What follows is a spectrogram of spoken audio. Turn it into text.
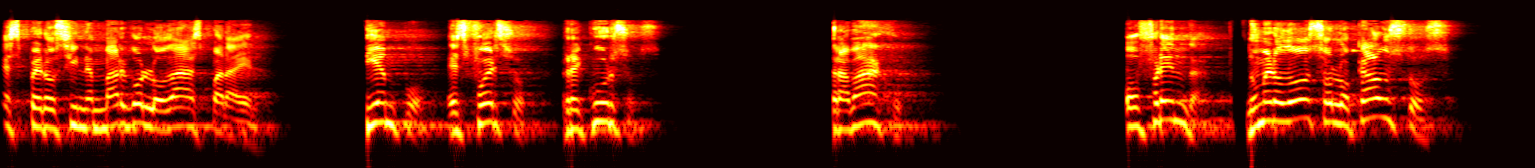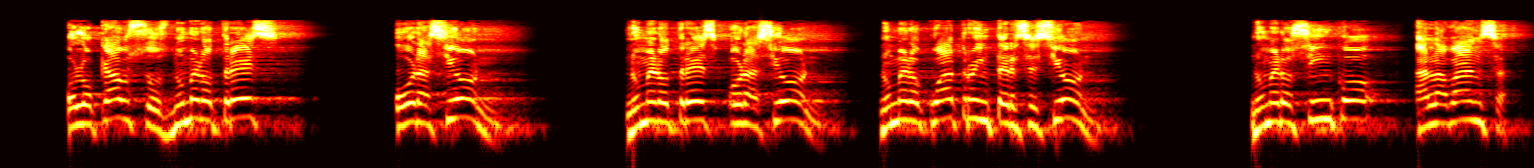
es, pero sin embargo lo das para Él. Tiempo, esfuerzo, recursos, trabajo, ofrenda. Número dos, holocaustos. Holocaustos. Número tres, oración. Número tres, oración. Número cuatro, intercesión. Número cinco, alabanza.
